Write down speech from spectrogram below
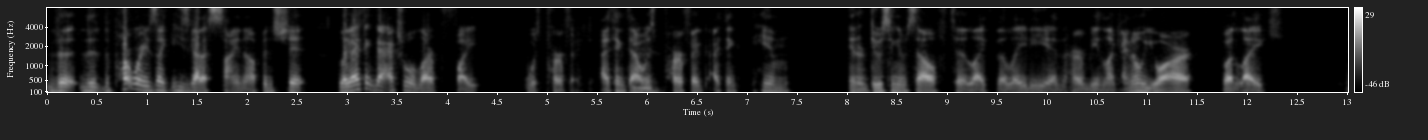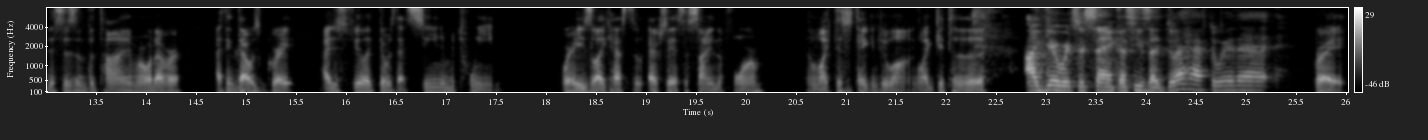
the, the the part where he's like he's got to sign up and shit. Like I think the actual LARP fight was perfect. I think that was mm. perfect. I think him introducing himself to like the lady and her being like, "I know who you are, but like this isn't the time or whatever." I think that was mm. great. I just feel like there was that scene in between where he's like has to actually has to sign the form. I'm like, this is taking too long. Like get to the I get what you're saying because he's like, "Do I have to wear that?" right.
